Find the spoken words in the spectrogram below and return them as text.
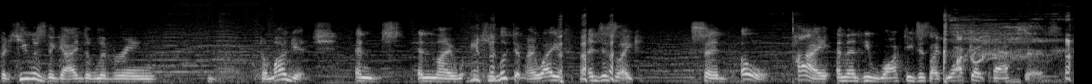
but he was the guy delivering the luggage. And, and my, he looked at my wife and just like said, Oh, hi. And then he walked, he just like walked right past her.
